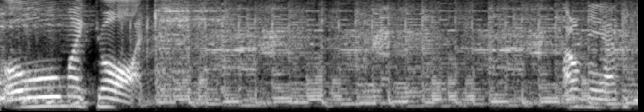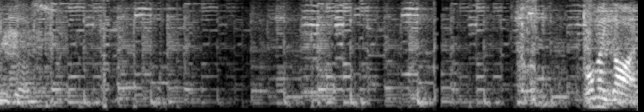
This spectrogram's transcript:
Oh my god. I don't think I can do this. My god.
